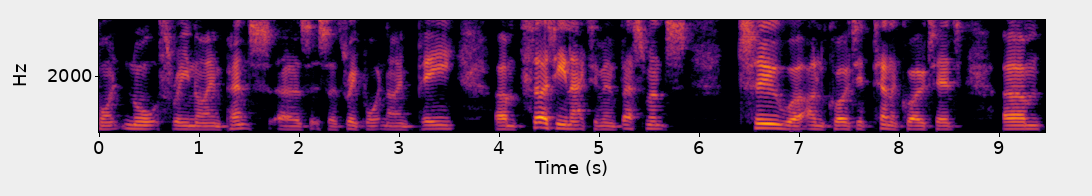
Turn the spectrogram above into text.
0.039 pence, uh, so, so 3.9p, um, 13 active investments, two were unquoted, 10 are quoted. Um,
